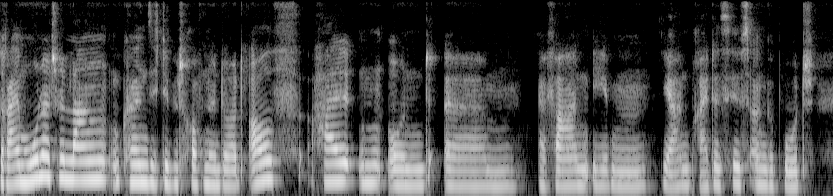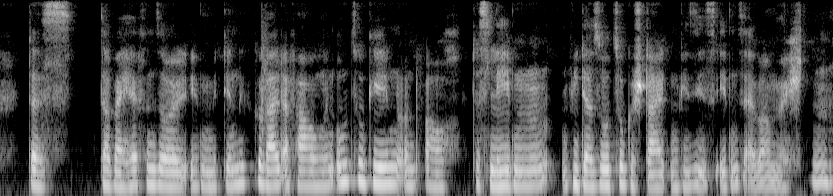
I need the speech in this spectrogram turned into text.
Drei Monate lang können sich die Betroffenen dort aufhalten und ähm, erfahren eben ja ein breites Hilfsangebot, das dabei helfen soll, eben mit den Gewalterfahrungen umzugehen und auch das Leben wieder so zu gestalten, wie sie es eben selber möchten.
